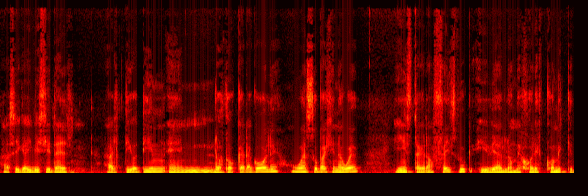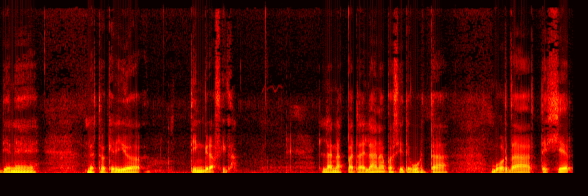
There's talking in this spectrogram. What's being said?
Así que ahí visiten al tío Tim en los dos caracoles o en su página web, Instagram, Facebook y vean los mejores cómics que tiene nuestro querido Team Gráfica. Lanas Pata de Lana, pues si te gusta bordar, tejer,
